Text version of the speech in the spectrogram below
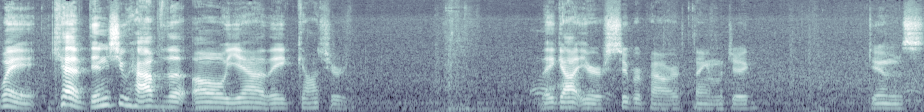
Wait, Kev, didn't you have the... Oh, yeah, they got your... They got your superpower thingamajig. Doom's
